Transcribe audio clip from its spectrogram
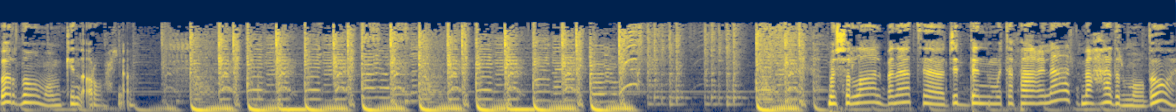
برضو ممكن أروح له. ما شاء الله البنات جدا متفاعلات مع هذا الموضوع.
